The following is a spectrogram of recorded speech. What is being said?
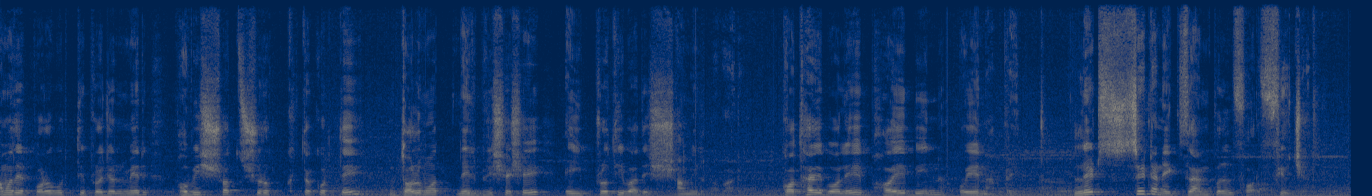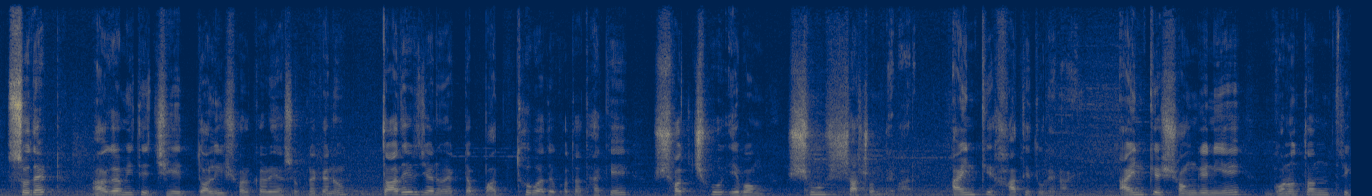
আমাদের পরবর্তী প্রজন্মের ভবিষ্যৎ সুরক্ষিত করতে দলমত নির্বিশেষে এই প্রতিবাদে সামিল হবার। কথায় বলে, ভয় বিন হয়ে না প্রীত। Let's set an example for future so that আগামীতে যে দলই সরকারে আসুক না কেন, তাদের যেন একটা বাধ্যবাধকতা থাকে, স্বচ্ছ এবং সুশাসন দেবার। আইনকে হাতে তুলে নয়। আইনকে সঙ্গে নিয়ে গণতান্ত্রিক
